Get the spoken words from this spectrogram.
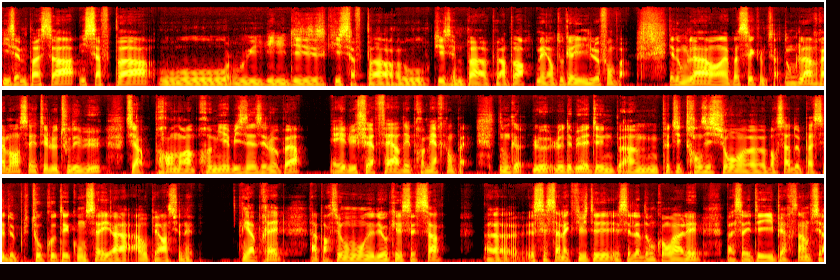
Ils aiment pas ça, ils savent pas, ou, ils disent qu'ils savent pas, ou qu'ils aiment pas, peu importe, mais en tout cas, ils le font pas. Et donc là, on est passé comme ça. Donc là, vraiment, ça a été le tout début, c'est-à-dire prendre un premier business developer et lui faire faire des premières campagnes. Donc le, début a été une, petite transition euh, pour ça, de passer de plutôt côté conseil à, opérationnel. Et après, à partir du moment où on a dit, OK, c'est ça, euh, c'est ça l'activité et c'est là-dedans qu'on va aller, bah, ça a été hyper simple. C'est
